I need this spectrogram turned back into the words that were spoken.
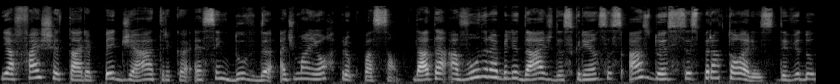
E a faixa etária pediátrica é sem dúvida a de maior preocupação, dada a vulnerabilidade das crianças às doenças respiratórias, devido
